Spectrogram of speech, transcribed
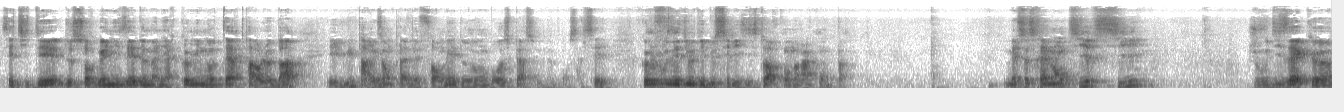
cette idée de s'organiser de manière communautaire par le bas. Et lui, par exemple, avait formé de nombreuses personnes. Bon, ça c'est, comme je vous ai dit au début, c'est les histoires qu'on ne raconte pas. Mais ce serait mentir si je vous disais que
